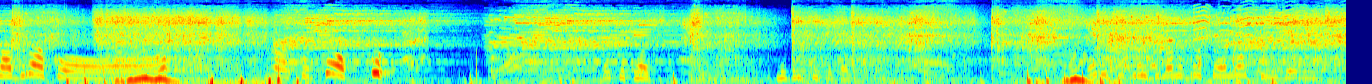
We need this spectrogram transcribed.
За Драко! Драко, топ! Фу! Так і хватить. Не кричи, пожалуйста. Бачите, друзі, в мене просто емоції беруть.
